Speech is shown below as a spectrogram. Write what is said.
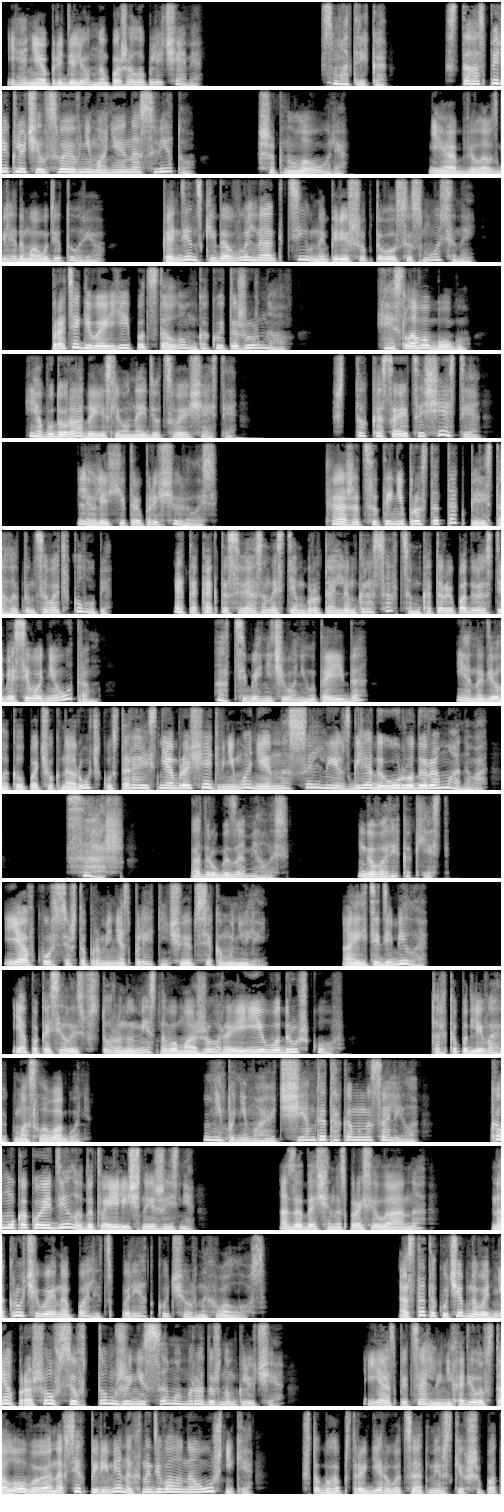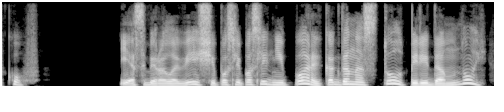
Я неопределенно пожала плечами. Смотри-ка, Стас переключил свое внимание на Свету, шепнула Оля. Я обвела взглядом аудиторию. Кандинский довольно активно перешептывался с Мосиной, протягивая ей под столом какой-то журнал. И слава богу, я буду рада, если он найдет свое счастье. Что касается счастья, Лёля хитро прищурилась. Кажется, ты не просто так перестала танцевать в клубе. Это как-то связано с тем брутальным красавцем, который подвез тебя сегодня утром? От тебя ничего не утаить, да? Я надела колпачок на ручку, стараясь не обращать внимания на сальные взгляды урода Романова. «Саш!» — подруга замялась. Говори как есть. Я в курсе, что про меня сплетничают все, кому не лень. А эти дебилы? Я покосилась в сторону местного мажора и его дружков. Только подливают масло в огонь. Не понимаю, чем ты так им насолила? Кому какое дело до твоей личной жизни? Озадаченно спросила она, накручивая на палец прядку черных волос. Остаток учебного дня прошел все в том же не самом радужном ключе. Я специально не ходила в столовую, а на всех переменах надевала наушники, чтобы абстрагироваться от мерзких шепотков. Я собирала вещи после последней пары, когда на стол передо мной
